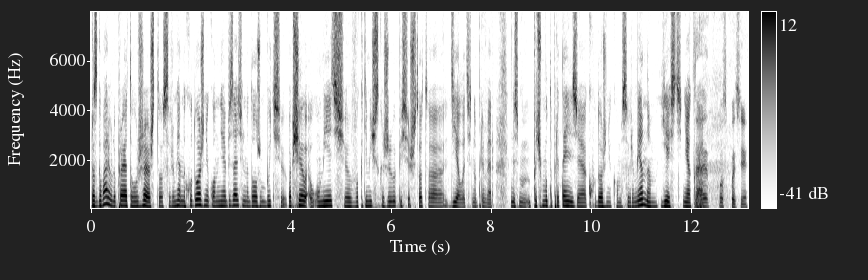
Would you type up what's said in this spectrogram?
разговаривали про это уже, что современный художник, он не обязательно должен быть, вообще уметь в академической живописи что-то делать, например. То есть почему-то претензия к художникам современным есть Да, некая. это, господи,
